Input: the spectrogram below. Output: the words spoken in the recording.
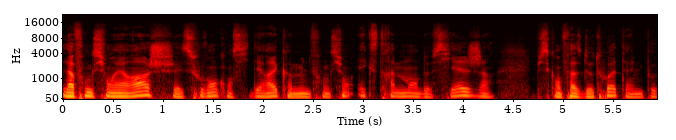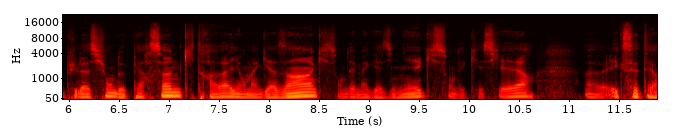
la fonction RH est souvent considérée comme une fonction extrêmement de siège, puisqu'en face de toi, tu as une population de personnes qui travaillent en magasin, qui sont des magasiniers, qui sont des caissières, euh, etc.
